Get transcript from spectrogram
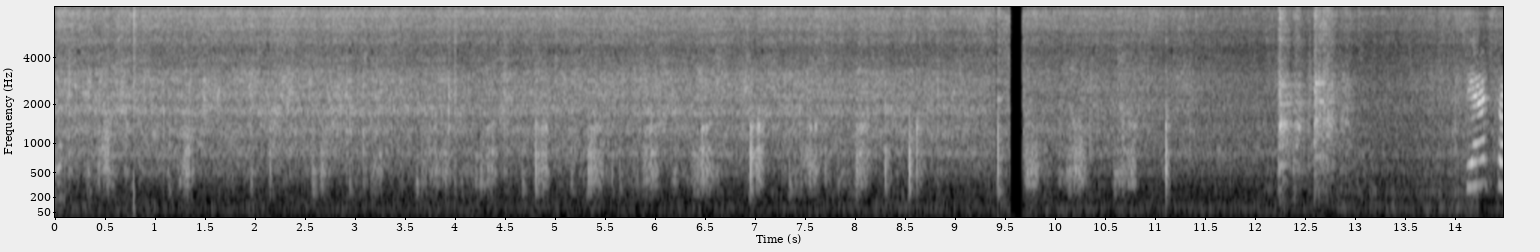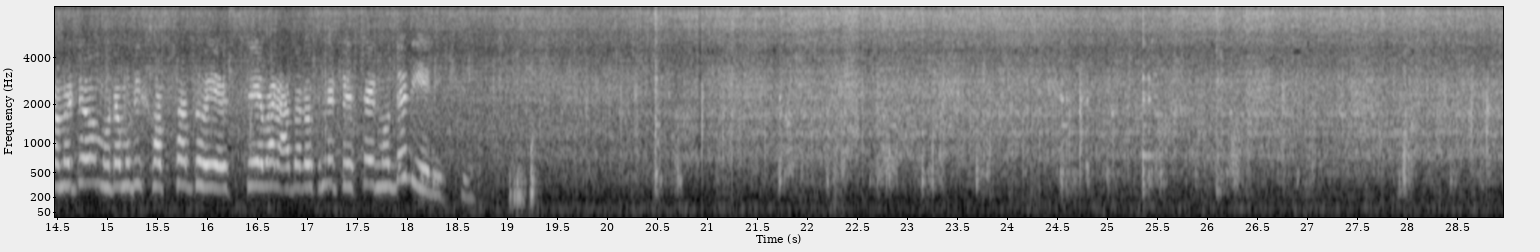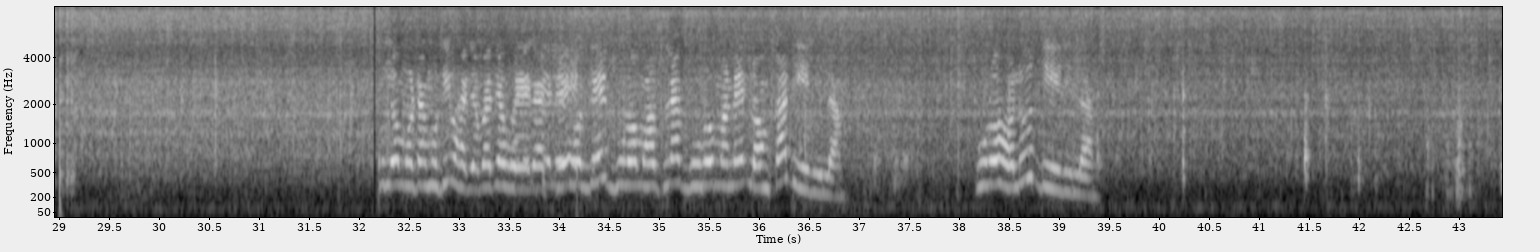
পেঁয়াজ টমেটো মোটামুটি সব সফট হয়ে এসছে। এবার আদা রসুনের পেস্টটা এর মধ্যে দিয়ে দিচ্ছি। গুলো মোটামুটি ভাজা ভাজা হয়ে গেছে। এর মধ্যে গুঁড়ো মশলা, গুঁড়ো মানে লঙ্কা দিয়ে দিলাম। গুঁড়ো হলুদ দিয়ে দিলাম।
